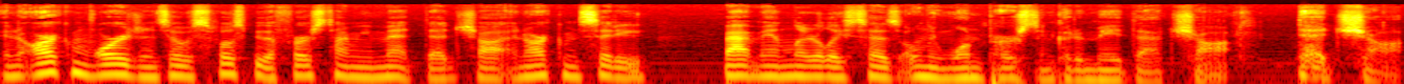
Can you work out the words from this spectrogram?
in Arkham Origins, it was supposed to be the first time you met Deadshot. In Arkham City, Batman literally says only one person could have made that shot. Deadshot.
